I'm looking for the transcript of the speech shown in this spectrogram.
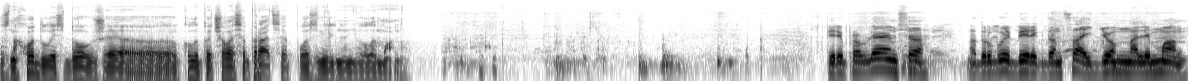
знаходились до вже, е, коли почалася операція по звільненню Лиману. Переправляемся на другой берег Донца, идем на Лиман.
